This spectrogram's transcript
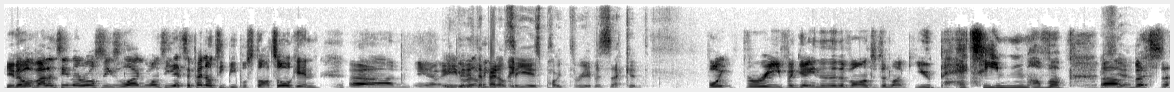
you know what Valentino Rossi's like. Once he gets a penalty, people start talking. Um, you know, even if the penalty is 0.3 of a second. 0.3 for gaining an advantage, and like you petty mother. Uh, yeah. But uh,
